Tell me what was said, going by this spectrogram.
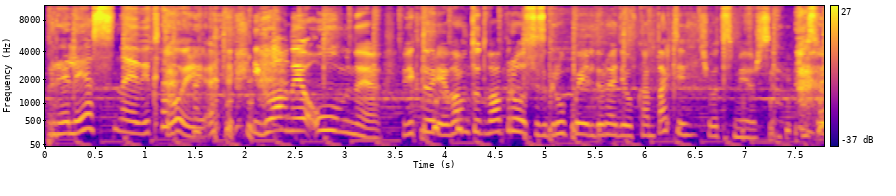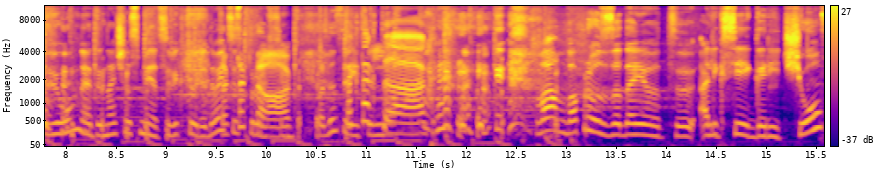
«Прелестная Виктория». И главное, умная. Виктория, вам тут вопрос из группы Эльду Радио ВКонтакте. Чего ты смеешься? В слове «умная» ты начал смеяться. Виктория, давайте Так, так, спросим. так, подозрительно. Так. Вам вопрос задает Алексей Горячев.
